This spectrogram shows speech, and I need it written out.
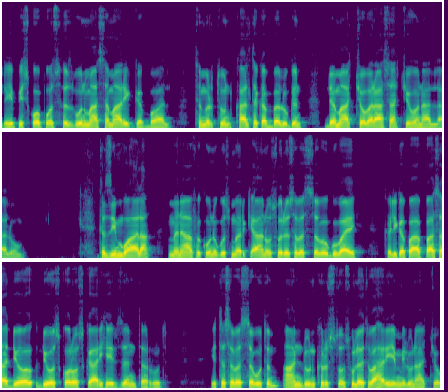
ለኤጲስቆጶስ ሕዝቡን ማሰማር ይገባዋል። ትምህርቱን ካልተቀበሉ ግን ደማቸው በራሳቸው ይሆናል አለው። ከዚህም በኋላ መናፍቁ ንጉሥ መርቅያኖስ ወደ ሰበሰበው ጉባኤ ከሊቀ ጳጳሳት ዲዮስቆሮስ ጋር ይሄድ ዘንድ ጠሩት። የተሰበሰቡትም አንዱን ክርስቶስ ሁለት ባህሪ የሚሉ ናቸው።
